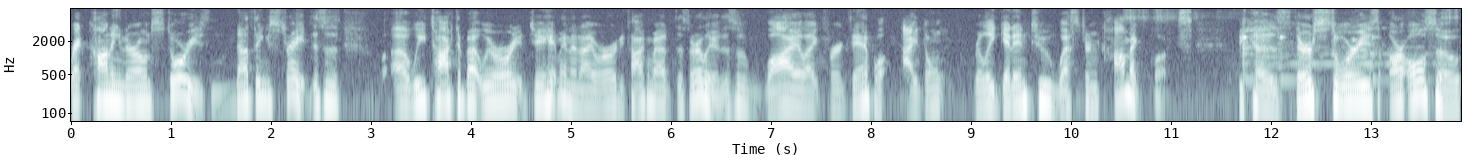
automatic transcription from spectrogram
retconning their own stories nothing straight this is uh, we talked about we were already Jay Hitman and I were already talking about this earlier. This is why, like for example, I don't really get into Western comic books because their stories are also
